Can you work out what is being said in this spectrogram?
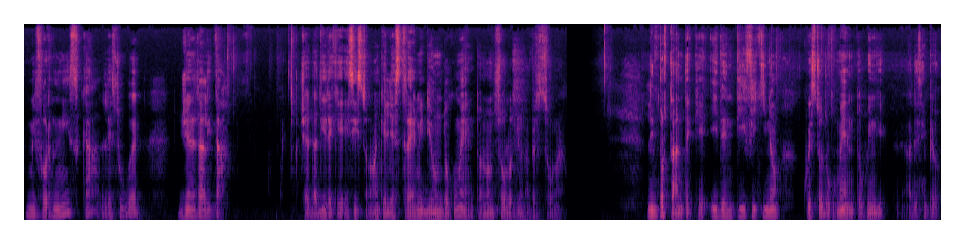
mi fornisca le sue generalità. C'è da dire che esistono anche gli estremi di un documento, non solo di una persona. L'importante è che identifichino questo documento, quindi ad esempio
